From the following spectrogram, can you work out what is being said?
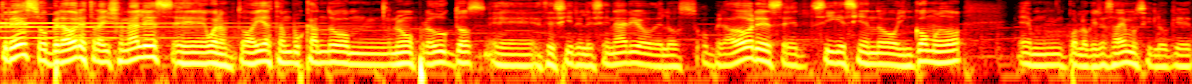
Tres operadores tradicionales, eh, bueno, todavía están buscando mm, nuevos productos, eh, es decir, el escenario de los operadores eh, sigue siendo incómodo, em, por lo que ya sabemos y lo que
